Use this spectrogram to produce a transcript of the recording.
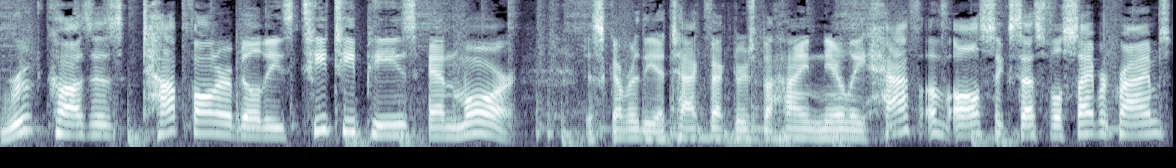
root causes, top vulnerabilities, TTPs, and more. Discover the attack vectors behind nearly half of all successful cybercrimes,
